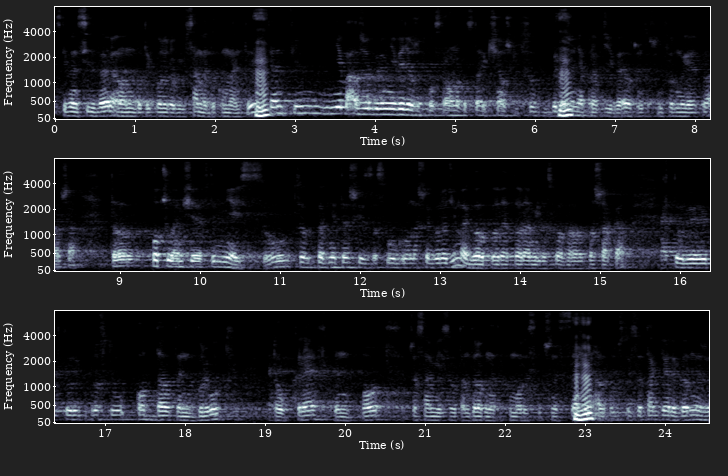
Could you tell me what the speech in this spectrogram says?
Steven Silver, on do tej pory robił same dokumenty mhm. i ten film niemalże, gdybym nie wiedział, że to powstało na podstawie książki, to są wydarzenia mhm. prawdziwe, o czym też informuje plansza, to poczułem się w tym miejscu, co pewnie też jest zasługą naszego rodzimego operatora Mirosława Paszaka, który, który po prostu oddał ten brud, tą krew, ten pot. Czasami są tam drobne te humorystyczne sceny, mhm. ale po prostu jest to tak wiarygodne, że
